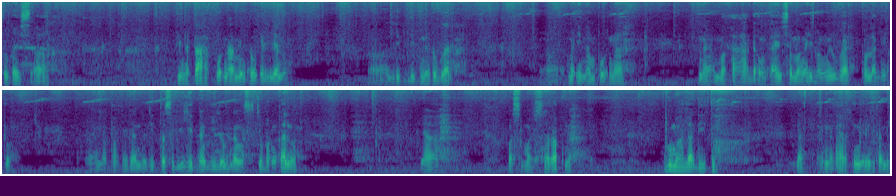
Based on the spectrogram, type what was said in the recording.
Ito guys, ah tinatahak po namin tong area no. Ah, liblib na lugar. At mainam po na na makadaong tayo sa mga ibang lugar tulad nito. Ah, napakaganda dito sa gilid ng ilog ng Sitio Bangkal no. Kaya mas masarap na gumala dito. Na, nakarating rin kami.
